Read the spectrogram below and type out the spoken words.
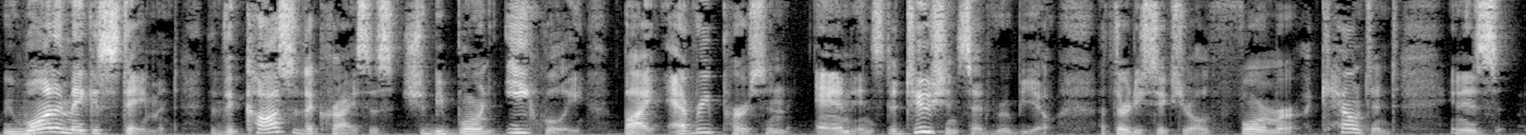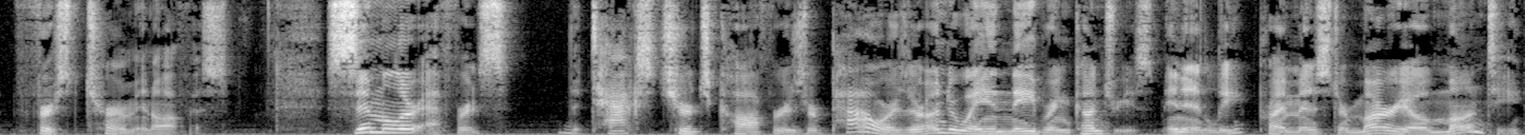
We want to make a statement that the cost of the crisis should be borne equally by every person and institution, said Rubio, a 36 year old former accountant in his first term in office. Similar efforts the tax church coffers or powers are underway in neighboring countries. In Italy, Prime Minister Mario Monti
